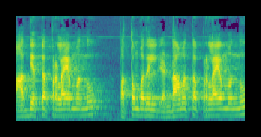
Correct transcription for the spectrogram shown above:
ആദ്യത്തെ പ്രളയം വന്നു പത്തൊമ്പതിൽ രണ്ടാമത്തെ പ്രളയം വന്നു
